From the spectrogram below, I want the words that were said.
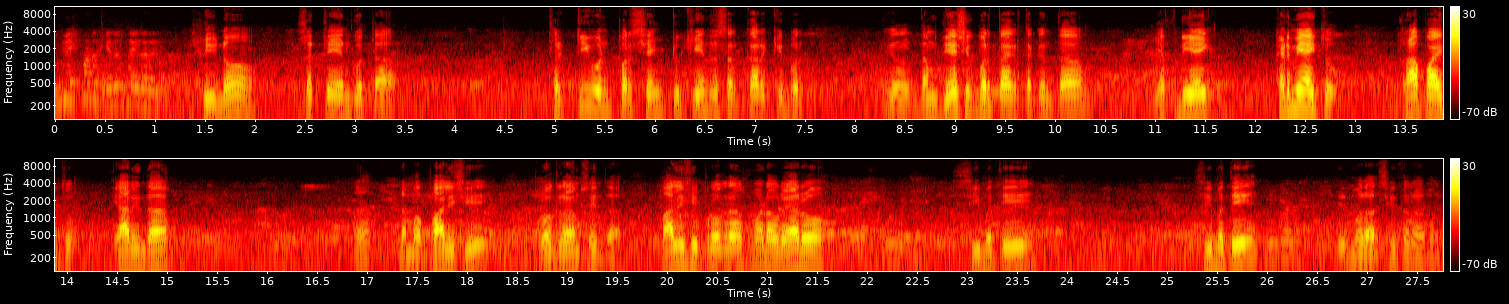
ಇನ್ವೆಸ್ಟ್ ಮಾಡೋದಕ್ಕೆ ಎದುರ್ತಾ ಇದ್ದಾರೆ ಅಂತ. ನೋ ಸತ್ಯ ಏನು ಗೊತ್ತಾ? ಥರ್ಟಿ ಒನ್ ಪರ್ಸೆಂಟು ಕೇಂದ್ರ ಸರ್ಕಾರಕ್ಕೆ ಬರ್ ನಮ್ಮ ದೇಶಕ್ಕೆ ಬರ್ತಾ ಇರ್ತಕ್ಕಂಥ ಎಫ್ ಡಿ ಐ ಕಡಿಮೆ ಆಯಿತು ಡ್ರಾಪ್ ಆಯಿತು. ಯಾರಿಂದ? ನಮ್ಮ ಪಾಲಿಸಿ ಪ್ರೋಗ್ರಾಮ್ಸಿಂದ ಪಾಲಿಸಿ ಪ್ರೋಗ್ರಾಮ್ಸ್ ಮಾಡೋರು ಯಾರು? ಶ್ರೀಮತಿ? ಶ್ರೀಮತಿ? ನಿರ್ಮಲಾ ಸೀತಾರಾಮನ್.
